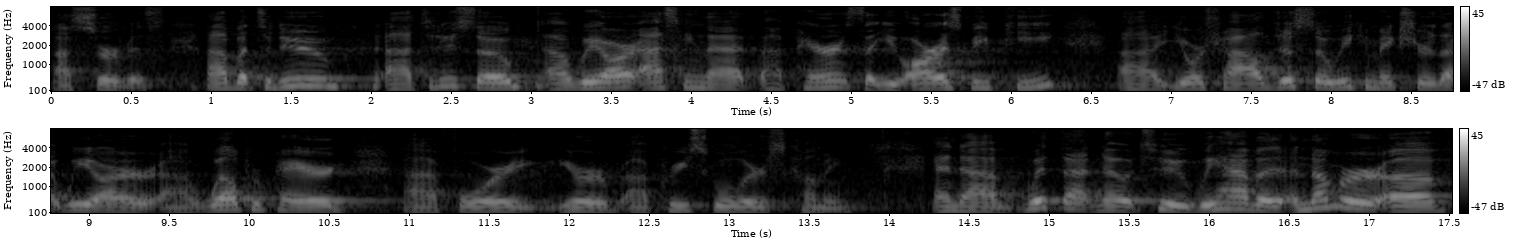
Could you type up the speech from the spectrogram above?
uh, service. but to do, to do so, we are asking that parents that you RSVP uh, your child, just so we can make sure that we are uh, well prepared uh, for your uh, preschoolers coming. And um, with that note, too, we have a, a number of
